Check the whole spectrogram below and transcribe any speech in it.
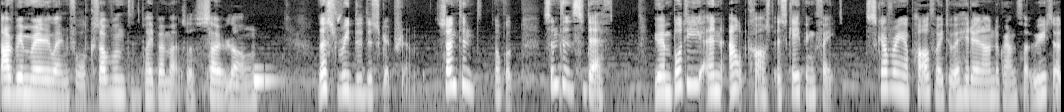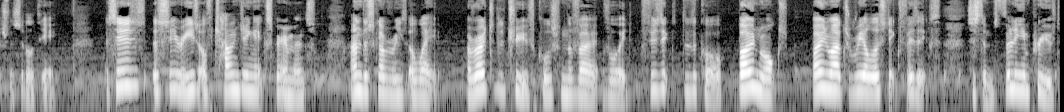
I've been really waiting for because I've wanted to play Boneworks for so long. Let's read the description. Sentence, oh god, sentenced to death. You embody an outcast escaping fate, discovering a pathway to a hidden underground research facility. A series, a series of challenging experiments and discoveries await. A road to the truth calls from the vo- void. Physics to the core. Bone rocks Boneworks realistic physics systems fully improved.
